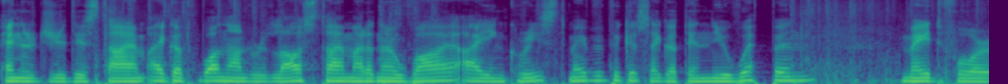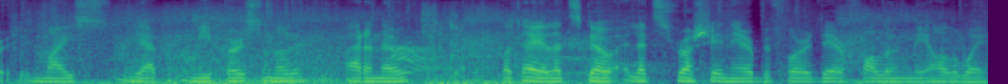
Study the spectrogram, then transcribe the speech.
energy this time. I got 100 last time. I don't know why I increased. Maybe because I got a new weapon made for my, yeah, me personally. I don't know. But hey, let's go. Let's rush in here before they're following me all the way.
